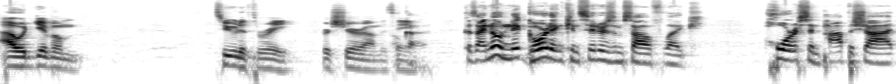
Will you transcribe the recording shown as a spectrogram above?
I would give him two to three for sure on the team. Okay. Because I know Nick Gordon considers himself like horse and pop a shot.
